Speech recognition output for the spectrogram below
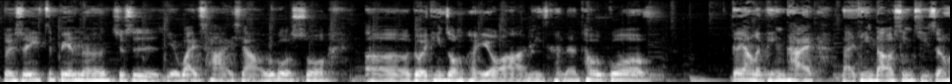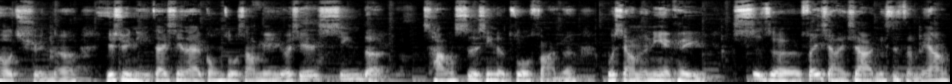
对，所以这边呢就是也外插一下，如果说呃各位听众朋友啊，你可能透过各样的平台来听到新奇症候群呢，也许你在现在的工作上面有一些新的。尝试新的做法呢？我想呢，你也可以试着分享一下，你是怎么样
